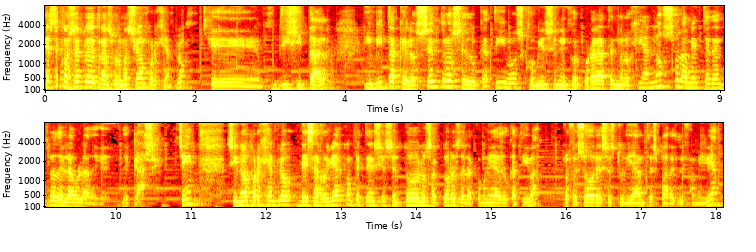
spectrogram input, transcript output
Este concepto de transformación, por ejemplo, eh, digital, invita a que los centros educativos comiencen a incorporar la tecnología no solamente dentro del aula de, clase, sino, por ejemplo, desarrollar competencias en todos los actores de la comunidad educativa, profesores, estudiantes, padres de familia,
